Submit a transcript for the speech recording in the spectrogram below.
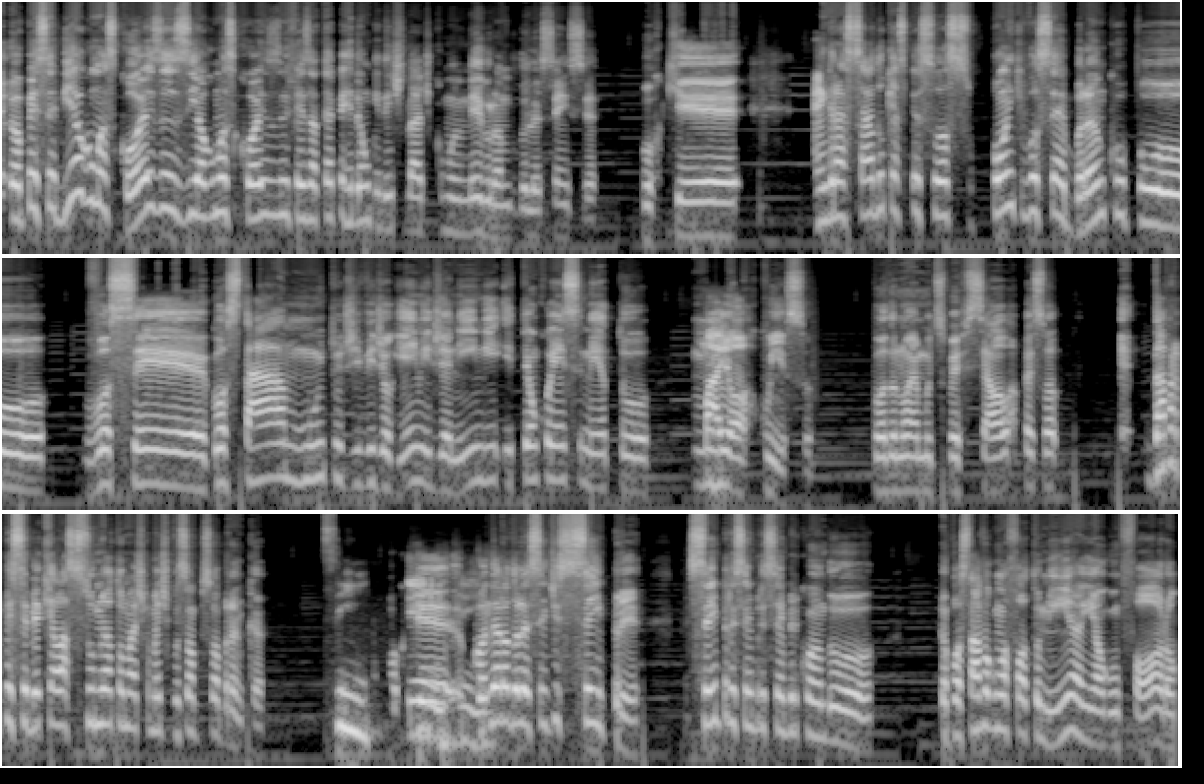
Eu- Eu percebi algumas coisas e algumas coisas me fez até perder uma identidade como negro na adolescência. Porque é engraçado que as pessoas supõem que você é branco por você gostar muito de videogame, de anime e ter um conhecimento maior com isso. Quando não é muito superficial, a pessoa. é, Dá pra perceber que ela assume automaticamente que você é uma pessoa branca. Sim. Porque Sim, sim. quando eu era adolescente, sempre, sempre, sempre, sempre, quando eu postava alguma foto minha em algum fórum,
